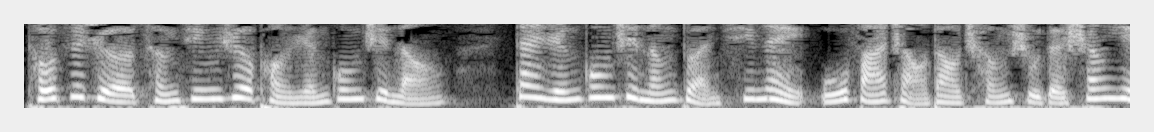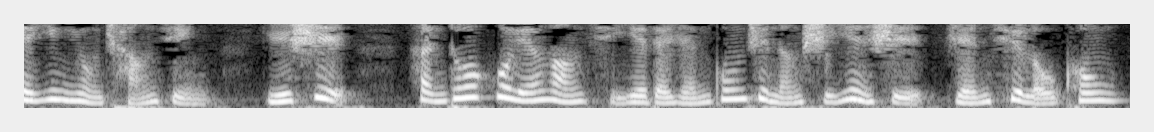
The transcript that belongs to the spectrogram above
投资者曾经热捧人工智能。但人工智能短期内无法找到成熟的商业应用场景，于是很多互联网企业的人工智能实验室人去楼空。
